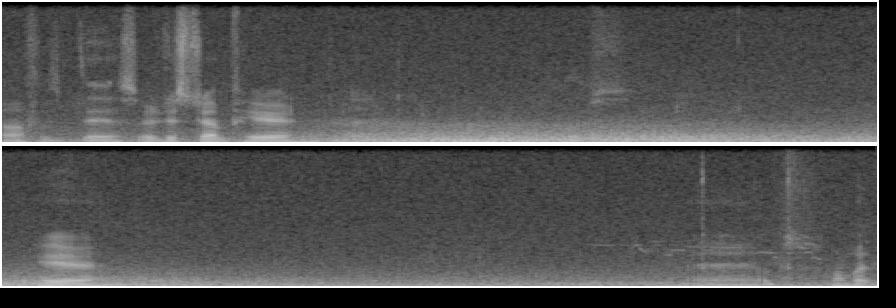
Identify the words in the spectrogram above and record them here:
off of this, or just jump here, here. And oops, button.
